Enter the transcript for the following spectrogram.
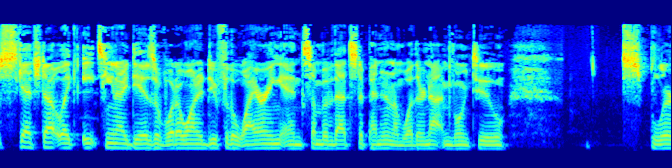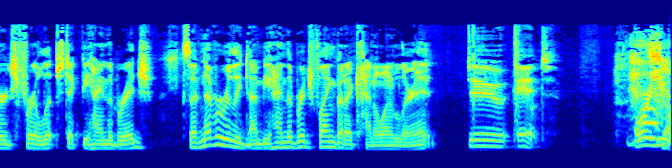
sketched out like 18 ideas of what I want to do for the wiring, and some of that's dependent on whether or not I'm going to splurge for a lipstick behind the bridge because I've never really done behind the bridge flying, but I kind of want to learn it. do it. Or you,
